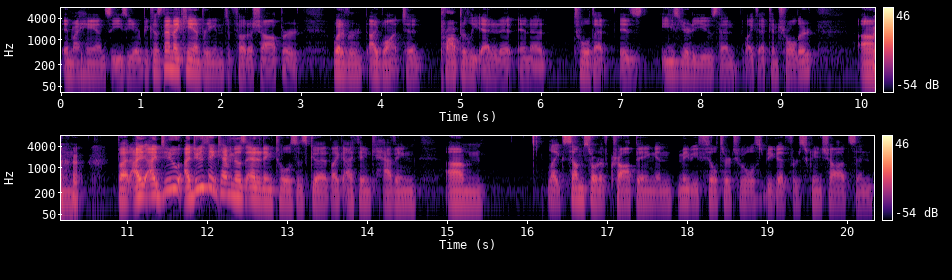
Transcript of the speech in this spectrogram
in my hands easier because then I can bring it into Photoshop or whatever I want to properly edit it in a tool that is easier to use than like a controller. Um, but I, I do I do think having those editing tools is good. Like I think having um, like some sort of cropping and maybe filter tools would be good for screenshots and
